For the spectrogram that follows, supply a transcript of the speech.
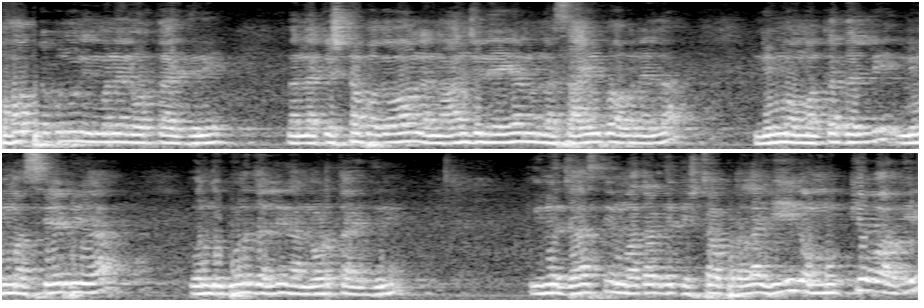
ಮಹಾಪ್ರಭುನು ನಿಮ್ಮನ್ನೇ ನೋಡ್ತಾ ಇದ್ದೀನಿ. ನನ್ನ ಕೃಷ್ಣ ಭಗವಾನ್, ನನ್ನ ಆಂಜನೇಯ, ನನ್ನ ಸಾಯಿಬಾಬನೆಲ್ಲ ನಿಮ್ಮ ಮಖದಲ್ಲಿ ನಿಮ್ಮ ಸೇವೆಯ ಒಂದು ಗುಣದಲ್ಲಿ ನಾನು ನೋಡ್ತಾ ಇದ್ದೀನಿ. ಇನ್ನು ಜಾಸ್ತಿ ಮಾತಾಡೋದಕ್ಕೆ ಇಷ್ಟಪಡಲ್ಲ. ಈಗ ಮುಖ್ಯವಾಗಿ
